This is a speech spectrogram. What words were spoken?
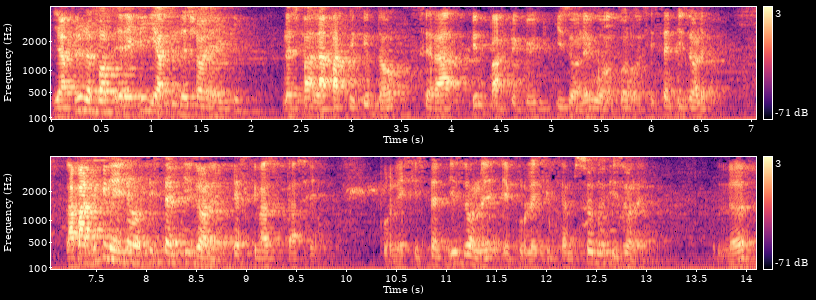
Il n'y a plus de force électrique, il n'y a plus de champ électrique, n'est-ce pas? La particule donc sera une particule isolée ou encore un système isolé. La particule est un système isolé. Qu'est-ce qui va se passer? Pour les systèmes isolés et pour les systèmes pseudo-isolés, le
